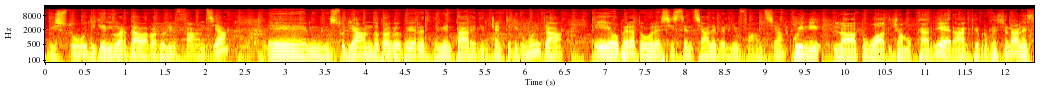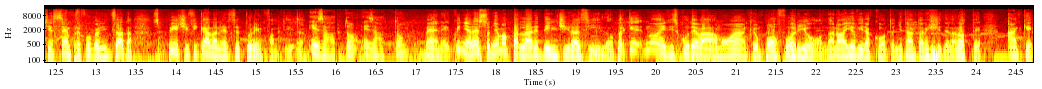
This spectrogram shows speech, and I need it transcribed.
di, studi che riguardava proprio l'infanzia, eh, studiando proprio per diventare dirigente di comunità e operatore assistenziale per l'infanzia. Quindi la tua diciamo, carriera anche professionale si è sempre focalizzata, specificata nel settore infantile. Esatto, esatto. Bene, quindi adesso andiamo a parlare del girasilo, perché noi discutevamo anche un po' fuori onda, no? Io vi racconto ogni tanto amici della notte anche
